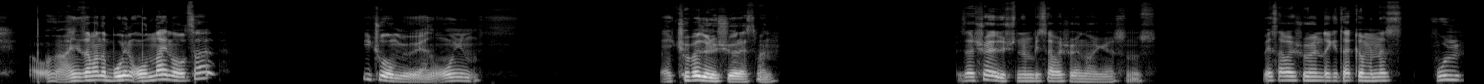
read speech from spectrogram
aynı zamanda bu oyun online olsa hiç olmuyor yani oyun yani çöpe dönüşüyor resmen. Mesela şöyle düşünün bir savaş oyunu oynuyorsunuz. Ve savaş oyundaki takımınız full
